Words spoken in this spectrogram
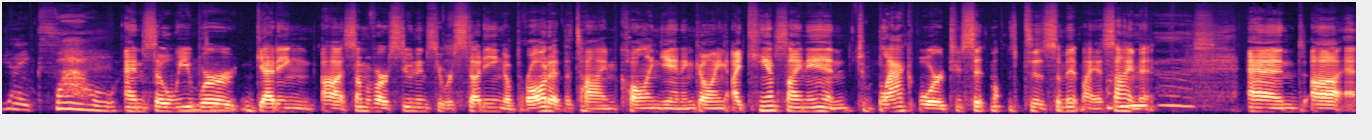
Yikes. Wow. And so we were getting uh, some of our students who were studying abroad at the time calling in and going, "I can't sign in to Blackboard to sit to submit my assignment." And uh,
